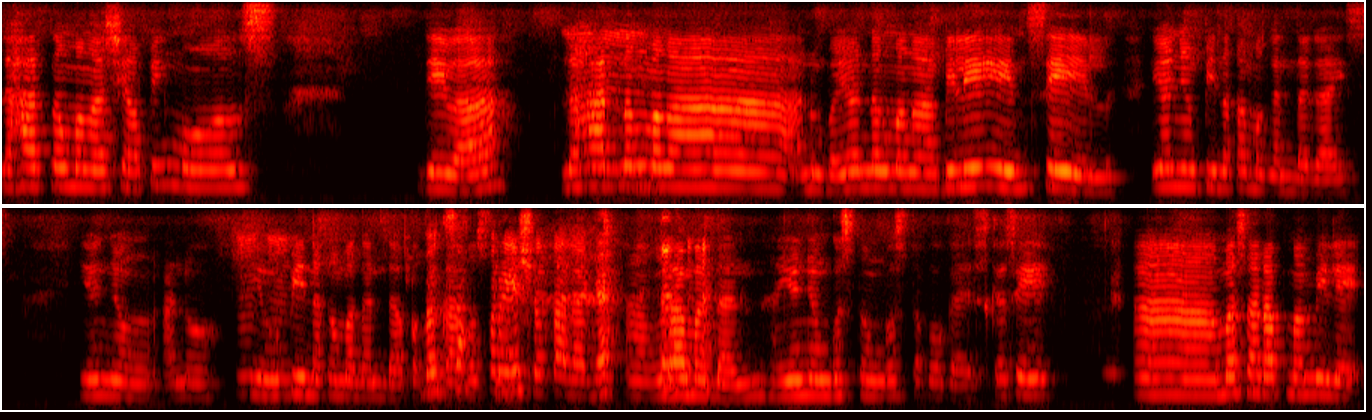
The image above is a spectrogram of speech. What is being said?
lahat ng mga shopping malls, 'di ba? Lahat ng Mm. mga ano ba 'yon, ng mga bilihin, sale. 'Yan yung pinakamaganda guys. 'Yun yung ano, yung Mm-mm. pinakamaganda Bagsak pagkatapos ng presyo talaga. ang Ramadan. Ayun yung gustong gusto ko guys. Kasi ah, masarap mamili.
